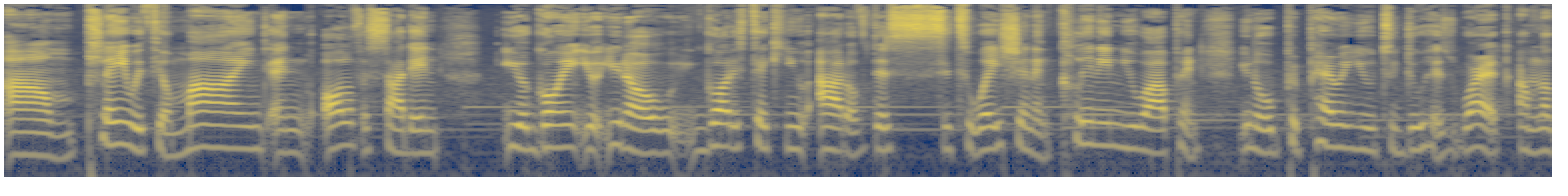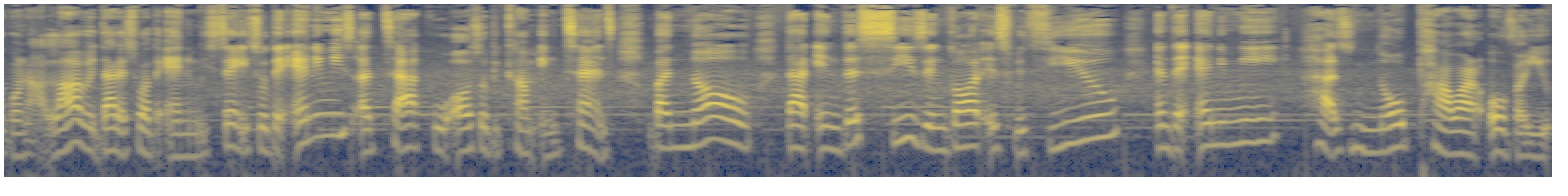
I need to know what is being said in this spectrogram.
um, playing with your mind, and all of a sudden, you're going you you know god is taking you out of this situation and cleaning you up and you know preparing you to do his work. I'm not going to allow it. That is what the enemy says. So the enemy's attack will also become intense. But know that in this season god is with you and the enemy has no power over you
